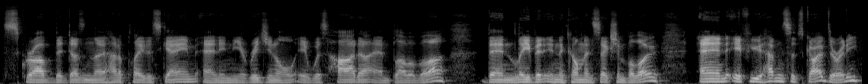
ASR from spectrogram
scrub that doesn't know how to play this game, and in the original it was harder and blah blah blah, then leave it in the comment section below. And if you haven't subscribed already,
